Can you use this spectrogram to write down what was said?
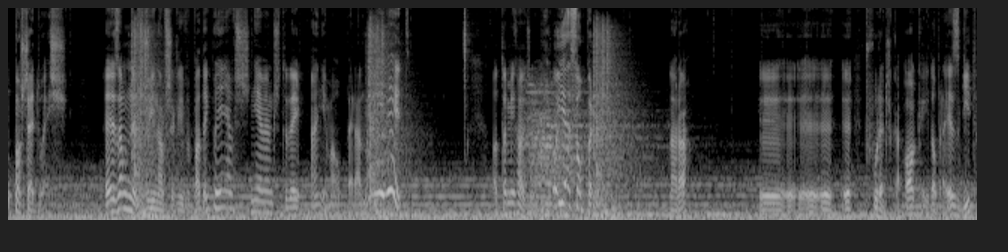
I poszedłeś. Yy, zamknę drzwi na wszelki wypadek, ja nie, wiem, czy tutaj... A, nie ma opera. No i git. O to mi chodzi. O, jest oper! Nara. Yy, yy, yy, yy, czwóreczka. Okej, dobra, jest git.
